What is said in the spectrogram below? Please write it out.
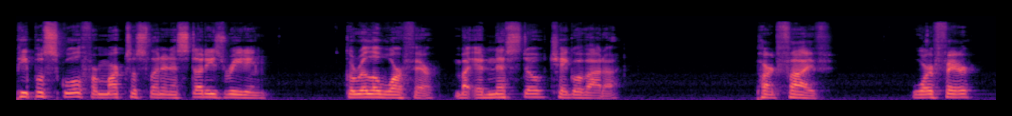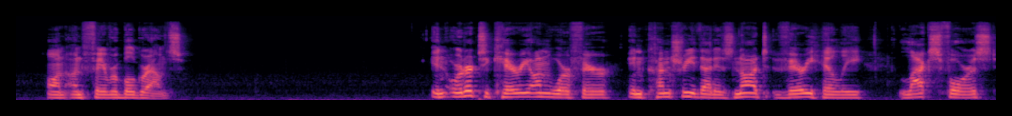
People's School for Marxist Leninist Studies reading Guerrilla Warfare by Ernesto Che Guevara. Part 5 Warfare on Unfavorable Grounds. In order to carry on warfare in country that is not very hilly, lacks forest,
